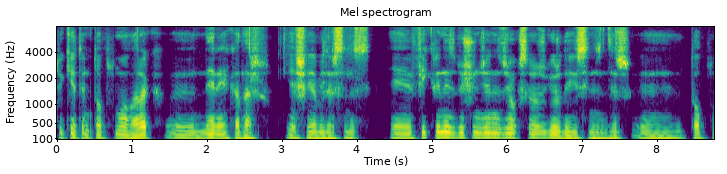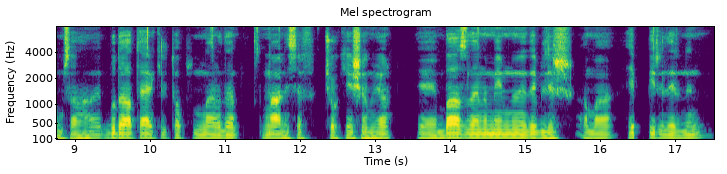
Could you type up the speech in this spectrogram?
Tüketim toplumu olarak nereye kadar yaşayabilirsiniz? E, fikriniz, düşünceniz yoksa özgür değilsinizdir e, toplumsal. Bu da ataerkil toplumlarda maalesef çok yaşanıyor. E, bazılarını memnun edebilir ama hep birilerinin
